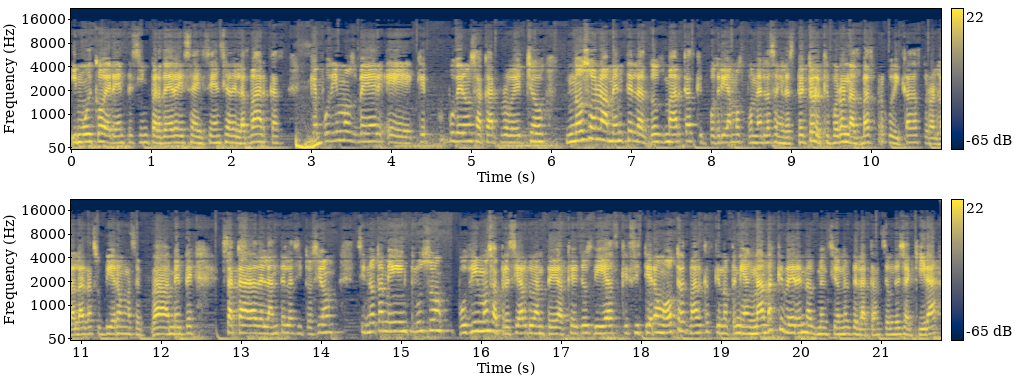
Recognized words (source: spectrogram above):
y muy coherente sin perder esa esencia de las marcas, que pudimos ver eh, que pudieron sacar provecho no solamente las dos marcas que podríamos ponerlas en el aspecto de que fueron las más perjudicadas, pero a la larga subieron acertadamente sacar adelante la situación, sino también incluso pudimos apreciar durante aquellos días que existieron otras marcas que no tenían nada que ver en las menciones de la canción de Shakira,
